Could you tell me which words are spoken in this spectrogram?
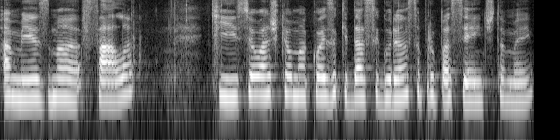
a mesma fala, que isso eu acho que é uma coisa que dá segurança para o paciente também.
